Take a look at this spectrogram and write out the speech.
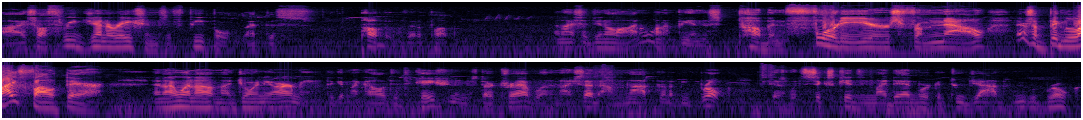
I saw three generations of people at this pub. It was at a pub. And I said, you know, I don't want to be in this pub in 40 years from now. There's a big life out there. And I went out and I joined the army to get my college education and to start traveling. And I said, I'm not going to be broke because with six kids and my dad working two jobs, we were broke.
